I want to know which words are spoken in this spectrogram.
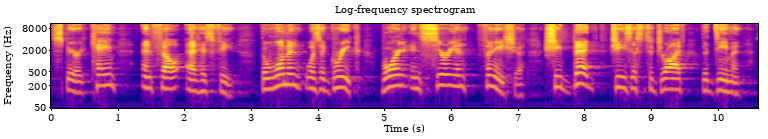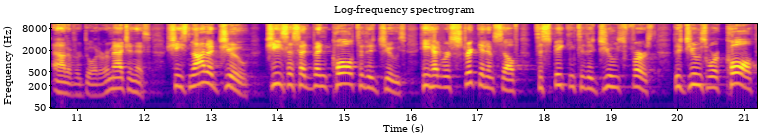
spirit came and fell at his feet. The woman was a Greek born in Syrian Phoenicia. She begged Jesus to drive the demon out of her daughter. Imagine this. She's not a Jew. Jesus had been called to the Jews. He had restricted himself to speaking to the Jews first. The Jews were called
